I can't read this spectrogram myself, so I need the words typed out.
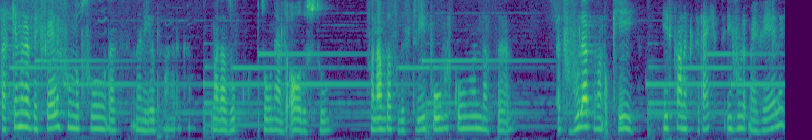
Dat kinderen zich veilig voelen op school, dat is een heel belangrijke. Maar dat is ook zo naar de ouders toe. Vanaf dat ze de streep overkomen, dat ze het gevoel hebben van oké, hier kan ik terecht, hier voel ik mij veilig.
